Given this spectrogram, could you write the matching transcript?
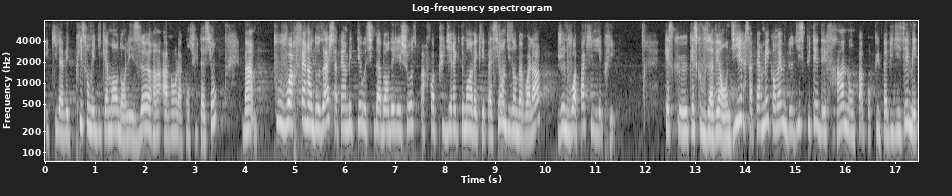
et qu'il avait pris son médicament dans les heures hein, avant la consultation, ben, pouvoir faire un dosage, ça permettait aussi d'aborder les choses parfois plus directement avec les patients en disant, ben voilà, je ne vois pas qu'il l'ait pris. Qu'est-ce que, qu'est-ce que vous avez à en dire? Ça permet quand même de discuter des freins, non pas pour culpabiliser, mais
